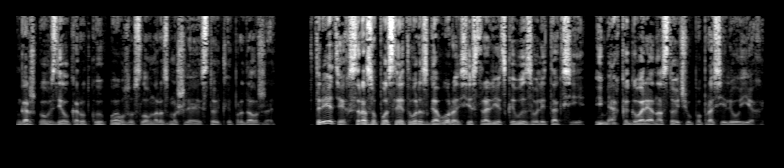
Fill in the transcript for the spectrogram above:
Горшков сделал короткую паузу, словно размышляя, стоит ли продолжать. В-третьих, сразу после этого разговора сестра Рецкой вызвали такси и, мягко говоря, настойчиво попросили уехать.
